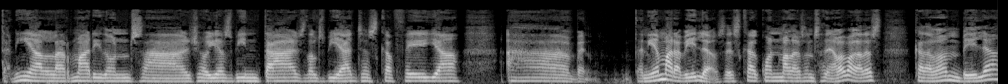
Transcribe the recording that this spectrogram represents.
tenia a l'armari doncs, uh, joies vintage dels viatges que feia, uh, bueno, tenia meravelles, és que quan me les ensenyava a vegades quedava amb ella.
